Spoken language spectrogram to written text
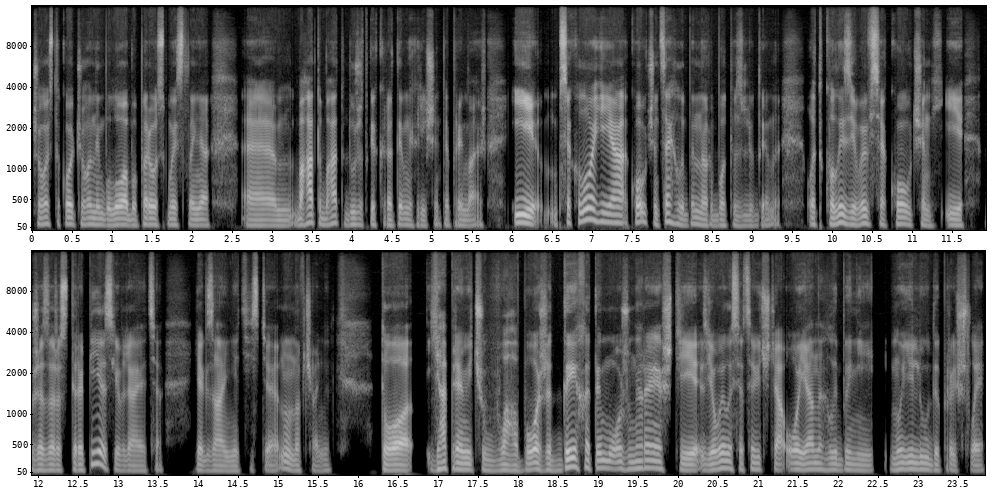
чогось такого, чого не було, або переосмислення. Багато-багато дуже таких креативних рішень ти приймаєш. І психологія, коучинг це глибинна робота з людиною. От коли з'явився коучинг і вже зараз терапія з'являється як зайнятість, е, ну, навчання то я прям відчув: вау, Боже, дихати можу нарешті. З'явилося це відчуття: о, я на глибині, мої люди прийшли.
